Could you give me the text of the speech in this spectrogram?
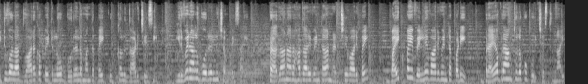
ఇటీవల ద్వారకపేటలో గొర్రెల మందపై కుక్కలు దాడి చేసి ఇరవై నాలుగు గొర్రెలను చంపేశాయి. ప్రధాన రహదారి వెంట నడిచేవారిపై బైక్పై వెళ్ళేవారి వెంట పడి భయభ్రాంతులకు గురిచేస్తున్నాయి.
